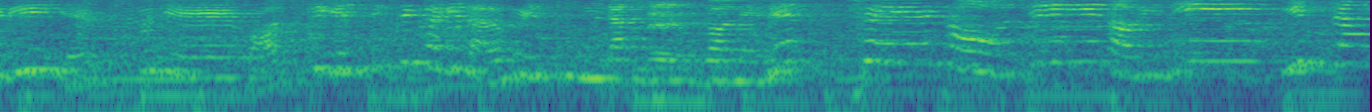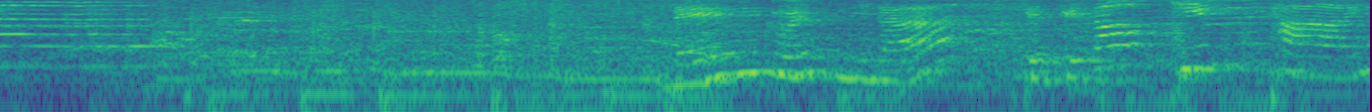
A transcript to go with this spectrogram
어린이들이 예쁘게 멋지게 씩씩하게 나오고 있습니다. 네. 이번에는 최서진 어린이 입장. 네, 고맙습니다. 계속해서 김다현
